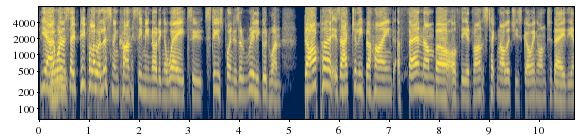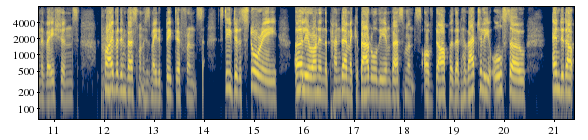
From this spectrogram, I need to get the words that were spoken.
Yeah, and I then, want to say people who are listening can't see me nodding away to Steve's point is a really good one. DARPA is actually behind a fair number of the advanced technologies going on today, the innovations. Private investment has made a big difference. Steve did a story earlier on in the pandemic about all the investments of DARPA that have actually also ended up,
